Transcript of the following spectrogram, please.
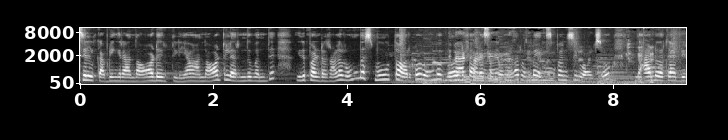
சில்க் அப்படிங்கிற அந்த ஆடு இருக்கு இல்லையா? அந்த ஆட்டிலேருந்து வந்து இது பண்ணுறதுனால ரொம்ப ஸ்மூத்தாக இருக்கும். ரொம்ப வேர்ல்டு ஃபேமஸ்ன்றதுனால ரொம்ப எக்ஸ்பென்சிவ் ஆல்சோ இந்த ஹேண்ட் ஒர்க்லாம் எப்படி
